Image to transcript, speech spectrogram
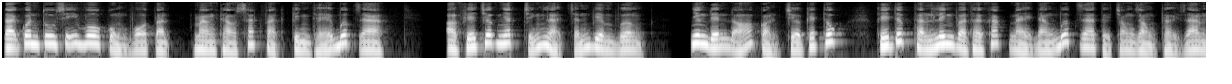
Đại quân tu sĩ vô cùng vô tận, mang theo sát phạt kinh thế bước ra. Ở phía trước nhất chính là chấn viêm vương. Nhưng đến đó còn chưa kết thúc, khí tức thần linh vào thời khắc này đang bước ra từ trong dòng thời gian,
